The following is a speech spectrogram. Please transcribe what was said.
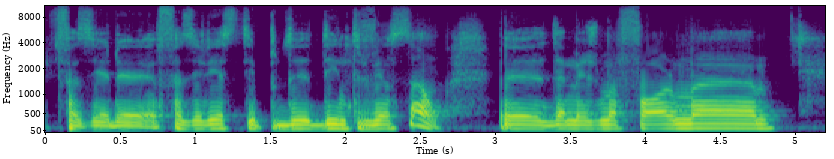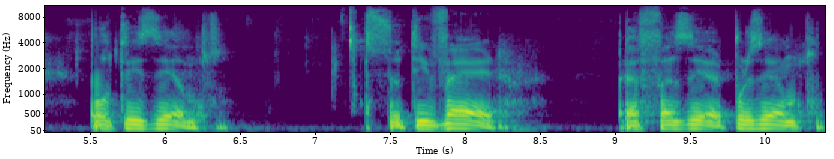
fazer, eh, fazer esse tipo de, de intervenção. Eh, da mesma forma, outro exemplo, se eu tiver a fazer, por exemplo,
